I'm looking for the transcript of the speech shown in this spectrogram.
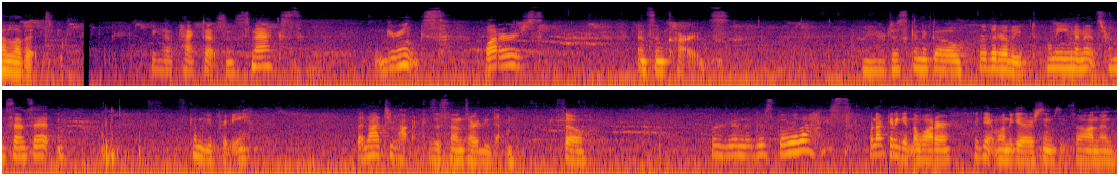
I love it. We have packed up some snacks, some drinks, waters, and some cards. We are just gonna go, we're literally 20 minutes from sunset. It's gonna be pretty, but not too hot because the sun's already down. So we're gonna just go relax. We're not gonna get in the water. We didn't want to get our swimsuits on and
